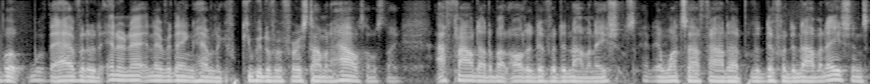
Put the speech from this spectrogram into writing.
but with the advent of the internet and everything, having a computer for the first time in the house, I was like, I found out about all the different denominations, and then once I found out the different denominations,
